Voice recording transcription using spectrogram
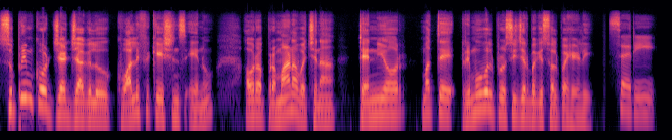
ಸುಪ್ರೀಂ ಕೋರ್ಟ್ ಜಡ್ಜ್ ಆಗಲು ಕ್ವಾಲಿಫಿಕೇಷನ್ಸ್ ಏನು? ಅವರ ಪ್ರಮಾಣ ವಚನ ಟೆನ್ಯೋರ್ ಮತ್ತೆ ರಿಮೂವಲ್ ಪ್ರೊಸೀಜರ್ ಬಗ್ಗೆ ಸ್ವಲ್ಪ ಹೇಳಿ. ಸರಿ.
